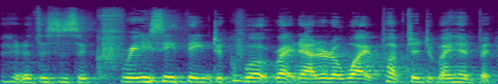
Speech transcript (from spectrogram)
I know this is a crazy thing to quote right now. I don't know why it popped into my head, but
